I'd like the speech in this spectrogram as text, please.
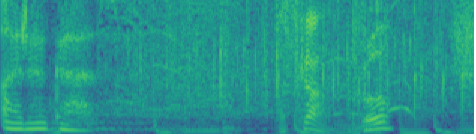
Aragaz. Paskal. Bro.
